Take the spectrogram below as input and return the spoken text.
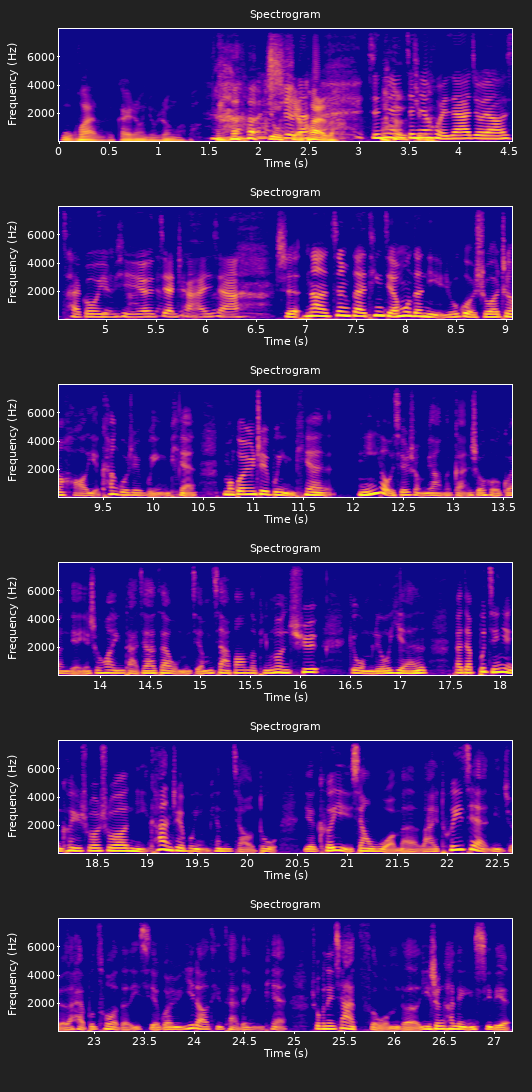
木筷子该扔就扔了吧，用铁筷子。今天 今天回家就要采购一批，检查一下。是，那正在听节目的你，如果说正好也看过这部影片，那么关于这部影片。你有些什么样的感受和观点？也是欢迎大家在我们节目下方的评论区给我们留言。大家不仅仅可以说说你看这部影片的角度，也可以向我们来推荐你觉得还不错的一些关于医疗题材的影片。说不定下次我们的医生看电影系列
